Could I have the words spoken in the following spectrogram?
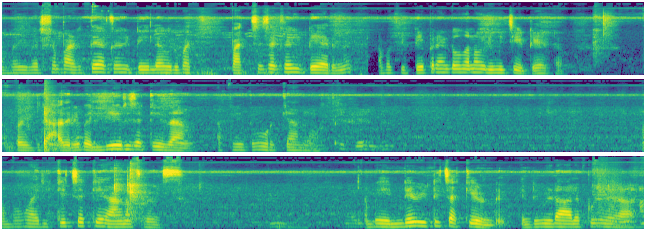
അപ്പോൾ ഈ വർഷം പഴുത്ത ചക്ക കിട്ടിയില്ല ഒരു പച്ച ചക്ക കിട്ടിയായിരുന്നു. അപ്പോൾ കിട്ടിയപ്പോൾ രണ്ട് മൂന്നെണ്ണം ഒരുമിച്ച് കിട്ടി കേട്ടോ. അപ്പോൾ ഇതിൽ അതിൽ വലിയൊരു ചക്ക ഇതാണ്. അപ്പോൾ ഇത് മുറിക്കാമെന്ന് ഓർത്ത്. അപ്പോൾ വരിക്കച്ചക്കയാണ് ഫ്രണ്ട്സ് അപ്പോൾ എന്റെ വീട്ടിൽ ചക്കയുണ്ട്. എന്റെ വീട് ആലപ്പുഴയാണ്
